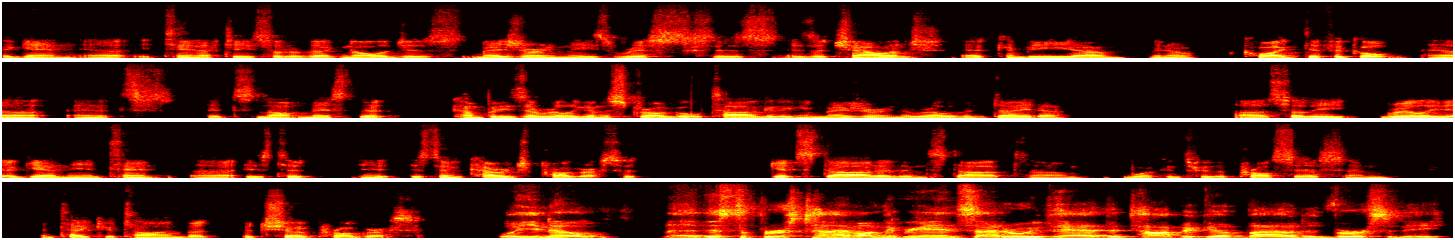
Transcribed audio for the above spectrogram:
again, uh, TNFD sort of acknowledges measuring these risks is is a challenge. It can be, um, you know, quite difficult, uh, and it's it's not missed that companies are really going to struggle targeting and measuring the relevant data. Uh, so the really, again, the intent uh, is to is to encourage progress. So get started and start um, working through the process and and take your time, but but show progress. Well, you know, uh, this is the first time on the Green Insider we've had the topic of biodiversity.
